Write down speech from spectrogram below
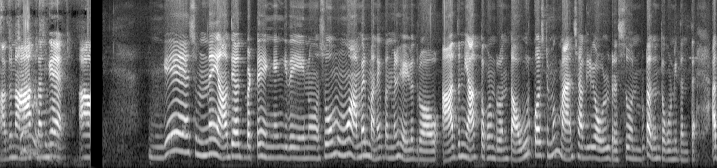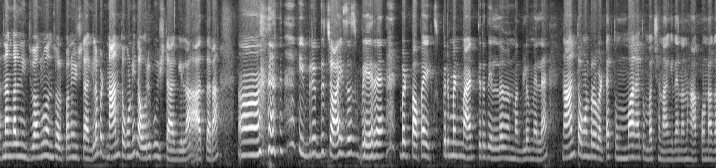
ಅದು ನಾ ಹಾಕ್ದಂಗೆ ಆ, ಹಿಂಗೆ ಸುಮ್ಮನೆ ಯಾವ್ದ್ಯಾವ್ದು ಬಟ್ಟೆ ಹೆಂಗೆಂಗಿದೆ ಏನು? ಸೋಮು ಆಮೇಲೆ ಮನೆಗೆ ಬಂದ್ಮೇಲೆ ಹೇಳಿದ್ರು, ಅವು ಅದನ್ನ ಯಾಕೆ ತೊಗೊಂಡ್ರು ಅಂತ. ಅವ್ರ ಕಾಸ್ಟ್ಯೂಮಿಗೆ ಮ್ಯಾಚ್ ಆಗಲಿ ಅವಳ ಡ್ರೆಸ್ಸು ಅಂದ್ಬಿಟ್ಟು ಅದನ್ನ ತೊಗೊಂಡಿದ್ದಂತೆ. ಅದು ನಂಗೆ ಅಲ್ಲಿ ನಿಜವಾಗ್ಲೂ ಒಂದು ಸ್ವಲ್ಪನೂ ಇಷ್ಟ ಆಗಿಲ್ಲ ಬಟ್ ನಾನು ತೊಗೊಂಡಿದ್ದು ಅವರಿಗೂ ಇಷ್ಟ ಆಗಿಲ್ಲ, ಆ ಥರ. ಇಬ್ಬರದ್ದು ಚಾಯ್ಸಸ್ ಬೇರೆ ಬಟ್ ಪಾಪ ಎಕ್ಸ್ಪೆರಿಮೆಂಟ್ ಮಾಡ್ತಿರೋದು ಎಲ್ಲ ನನ್ನ ಮಗಳ ಮೇಲೆ. ನಾನು ತೊಗೊಂಡಿರೋ ಬಟ್ಟೆ ತುಂಬಾ ತುಂಬ ಚೆನ್ನಾಗಿದೆ. ನಾನು ಹಾಕೊಂಡಾಗ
